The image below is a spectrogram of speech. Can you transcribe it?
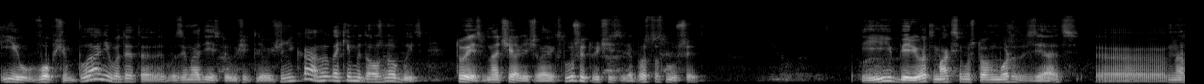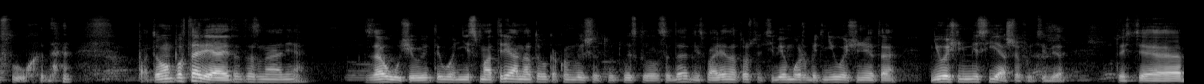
и в общем плане вот это взаимодействие учителя и ученика, оно таким и должно быть. То есть вначале человек слушает учителя, просто слушает. И берет максимум, что он может взять э, на слух. Да? Потом он повторяет это знание, заучивает его, несмотря на то, как он выше тут высказался, да, несмотря на то, что тебе, может быть, не очень это, не очень месьяшев у тебя. То есть э,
